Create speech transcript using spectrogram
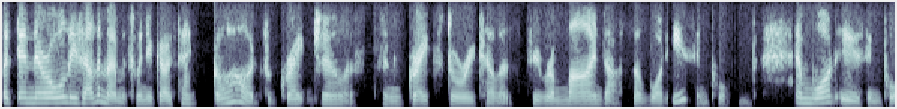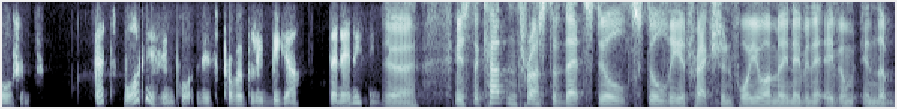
But then there are all these other moments when you go, thank God for great journalists and great storytellers to remind us of what is important and what is important. That's what is important is probably bigger than anything. Yeah, is the cut and thrust of that still still the attraction for you? I mean, even even in the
